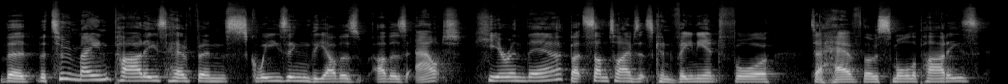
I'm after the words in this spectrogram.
the the two main parties have been squeezing the others others out here and there. But sometimes it's convenient for to have those smaller parties.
